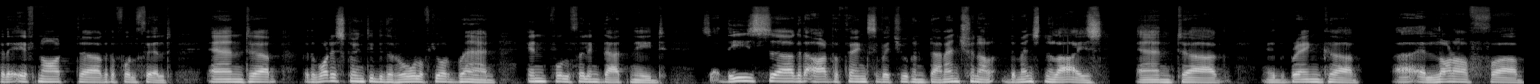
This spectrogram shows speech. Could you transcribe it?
if not fulfilled, and what is going to be the role of your brand in fulfilling that need. So these are the things which you can dimensional dimensionalize and bring uh, uh, a lot of uh,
